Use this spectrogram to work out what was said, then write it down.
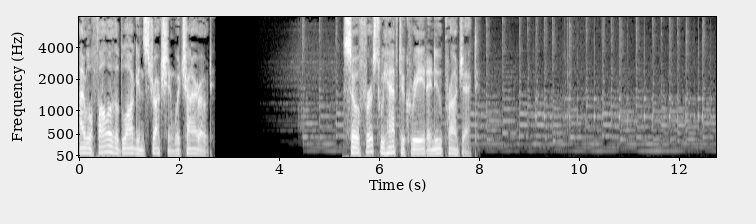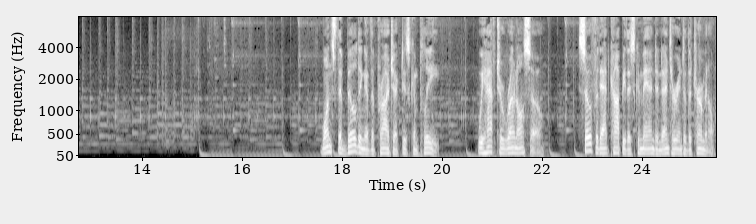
I will follow the blog instruction which I wrote. So first we have to create a new project. Once the building of the project is complete, we have to run also. So for that copy this command and enter into the terminal.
